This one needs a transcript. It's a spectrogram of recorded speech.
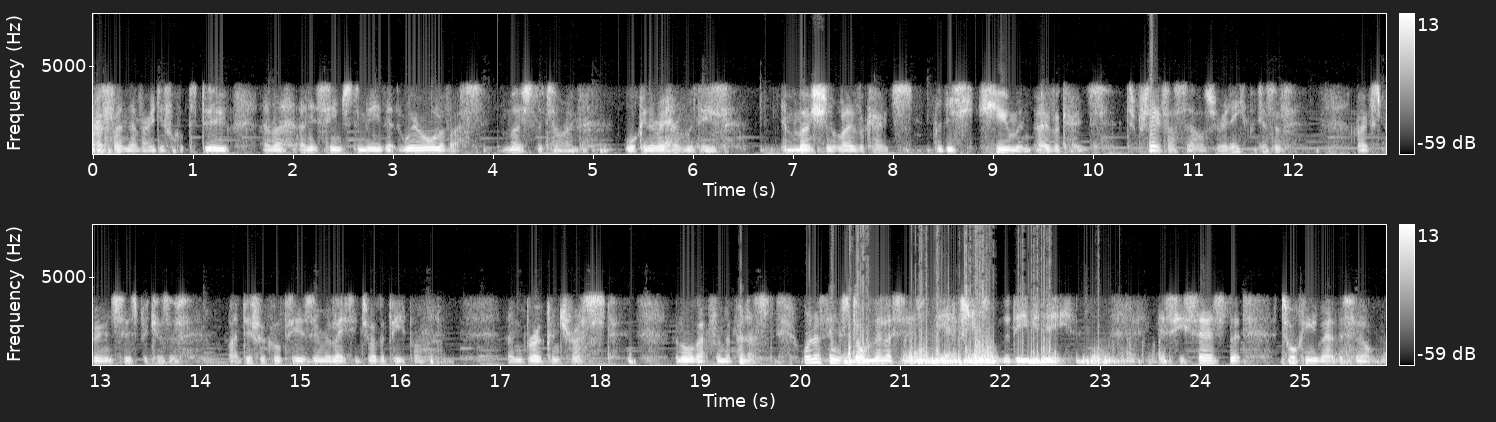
I find that very difficult to do. And, I, and it seems to me that we're all of us, most of the time, walking around with these emotional overcoats, with these human overcoats, to protect ourselves, really, because of our experiences, because of our difficulties in relating to other people, and broken trust, and all that from the past. One of the things Don Miller says in the extras on the DVD is he says that, talking about the film,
